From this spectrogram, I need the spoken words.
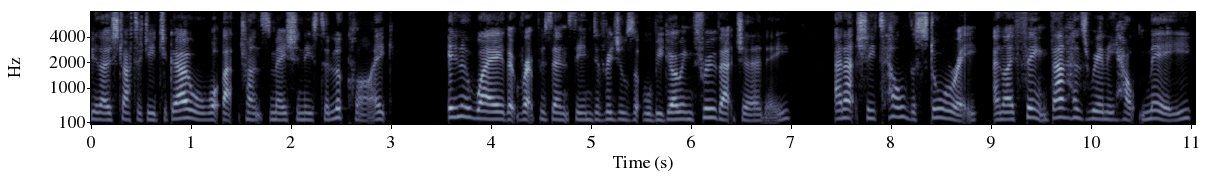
you know, strategy to go or what that transformation needs to look like in a way that represents the individuals that will be going through that journey and actually tell the story. And I think that has really helped me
